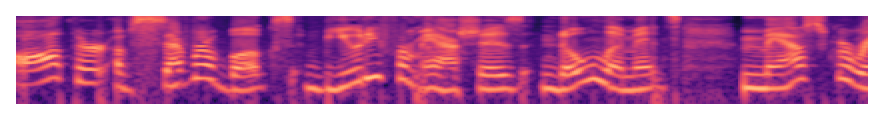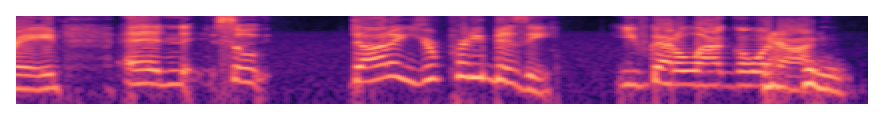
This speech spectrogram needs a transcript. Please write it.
author of several books Beauty from Ashes, No Limits, Masquerade. And so Donna, you're pretty busy. You've got a lot going on.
